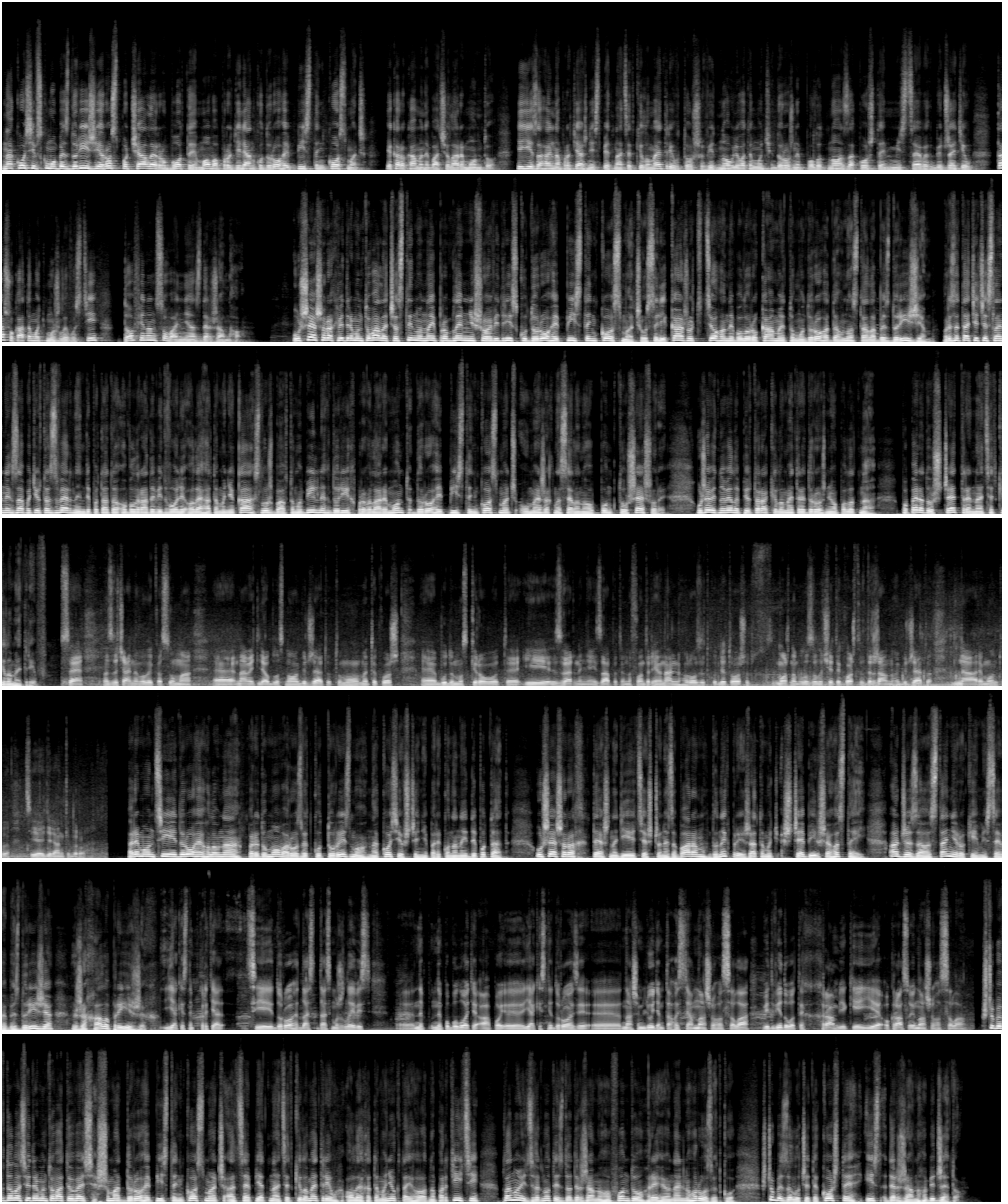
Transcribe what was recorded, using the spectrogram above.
На Косівському бездоріжжі розпочали роботи. Мова про ділянку дороги Пістень Космач, яка роками не бачила ремонту. Її загальна протяжність 15 кілометрів, тож відновлюватимуть дорожне полотно за кошти місцевих бюджетів та шукатимуть можливості до фінансування з державного. У Шешорах відремонтували частину найпроблемнішого відрізку дороги Пістень Космач. У селі кажуть, цього не було роками, тому дорога давно стала бездоріжжям. В результаті численних запитів та звернень депутата облради від волі Олега Таманюка служба автомобільних доріг провела ремонт дороги Пістень Космач у межах населеного пункту Шешори. Уже відновили півтора кілометри дорожнього полотна. Попереду ще 13 кілометрів. Це надзвичайно велика сума е, навіть для обласного бюджету, тому ми також е, будемо скеровувати і звернення, і запити на фонд регіонального розвитку для того, щоб можна було залучити кошти з державного бюджету для ремонту цієї ділянки дороги. Ремонт цієї дороги головна передумова розвитку туризму на Косівщині, переконаний депутат. У Шешорах теж надіються, що незабаром до них приїжджатимуть ще більше гостей, адже за останні роки місцеве бездоріжжя жахало приїжджих. якісне покриття цієї дороги дасть дасть можливість е, не, по болоті, а по е, якісній дорозі е, нашим людям та гостям нашого села відвідувати храм, який є окрасою нашого села. Щоби вдалося відремонтувати увесь шмат дороги Пістень Космач, а це 15 кілометрів, Олег Атаманюк та його однопартійці планують звернутись до Державного фонду регіонального розвитку, щоби залучити кошти із державного бюджету.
